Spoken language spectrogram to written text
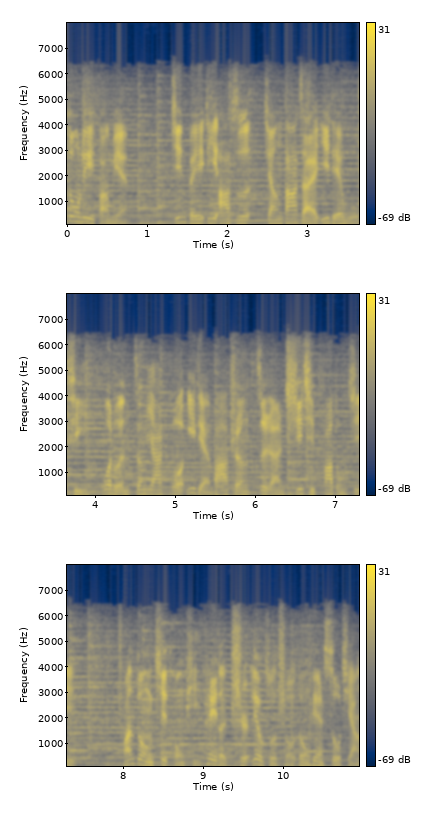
动力方面，金杯迪阿兹将搭载 1.5T 涡轮增压或1.8升自然吸气发动机，传动系统匹配的是六速手动变速箱。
